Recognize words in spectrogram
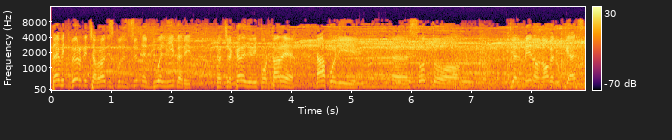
David Burgic avrà a disposizione due liberi per cercare di riportare Napoli eh, sotto di almeno 9 lunghezze.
